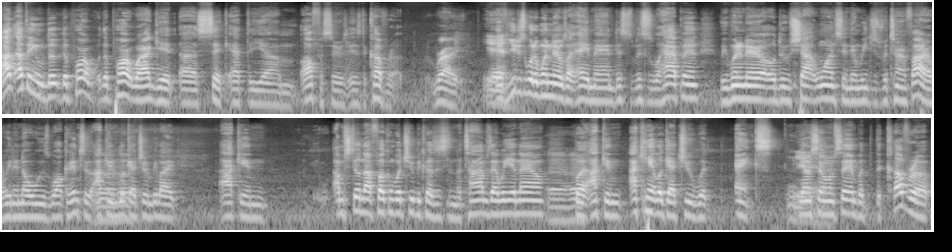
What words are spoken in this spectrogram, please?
I, I think the, the part the part where I get uh, sick at the um, officers is the cover up. right? yeah. If you just would have went in there and was like, hey man, this this is what happened. We went in there, oh dude shot once and then we just returned fire. We didn't know what we was walking into. I can Uh-huh. look at you and be like, I can I'm still not fucking with you because it's in the times that we in now. Uh-huh. But I can I can't look at you with angst. You Yeah. understand what I'm saying? But the cover up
